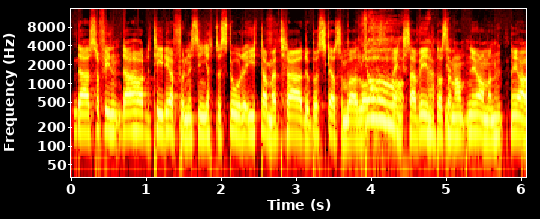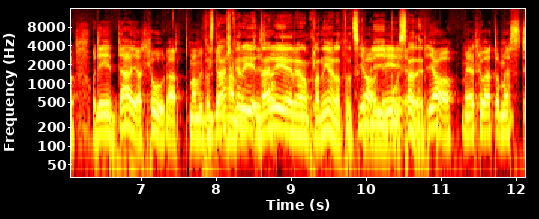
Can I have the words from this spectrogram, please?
Där, så fin- där har det tidigare funnits en jättestor yta med träd och buskar som bara låter växa vilt och sen har, nu har man huggit ner allt. Och det är där jag tror att man vill Fast bygga där, den här det, där är det redan planerat att det ska Ja, bli det är- bostäder. Ja, men jag tror att om SD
